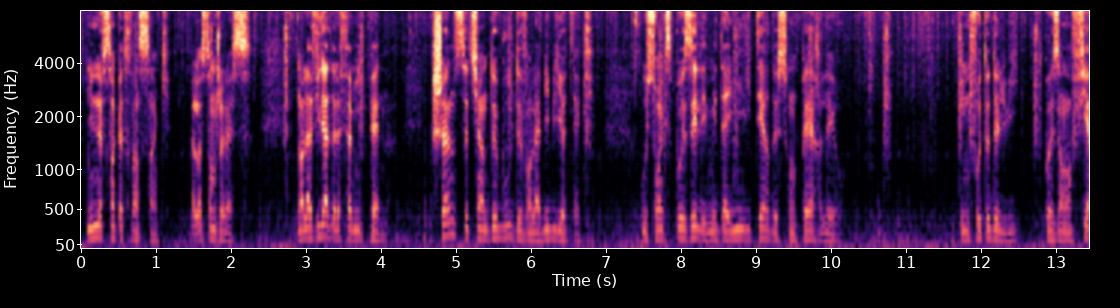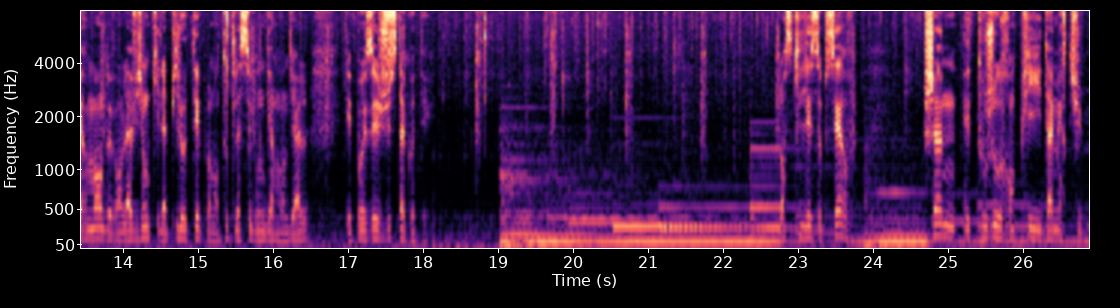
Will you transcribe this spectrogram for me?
« 1985, à Los Angeles, dans la villa de la famille Penn, Sean se tient debout devant la bibliothèque, où sont exposées les médailles militaires de son père Léo. Une photo de lui, posant fièrement devant l'avion qu'il a piloté pendant toute la Seconde Guerre mondiale, est posée juste à côté. Lorsqu'il les observe, Sean est toujours rempli d'amertume.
